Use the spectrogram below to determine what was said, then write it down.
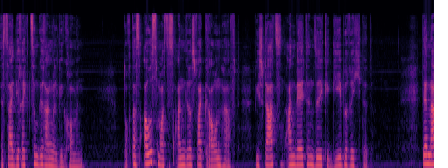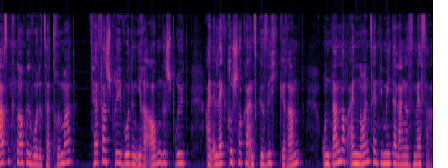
es sei direkt zum Gerangel gekommen. Doch das Ausmaß des Angriffs war grauenhaft, wie Staatsanwältin Silke G. berichtet. Der Nasenknorpel wurde zertrümmert, Pfefferspray wurde in ihre Augen gesprüht, ein Elektroschocker ins Gesicht gerammt und dann noch ein 9 cm langes Messer,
